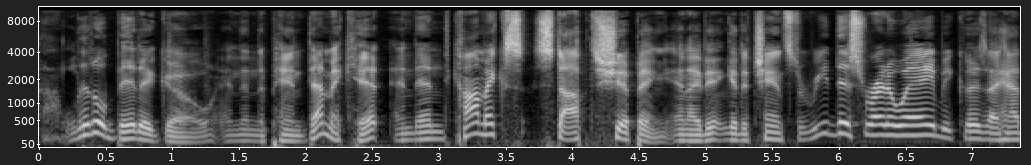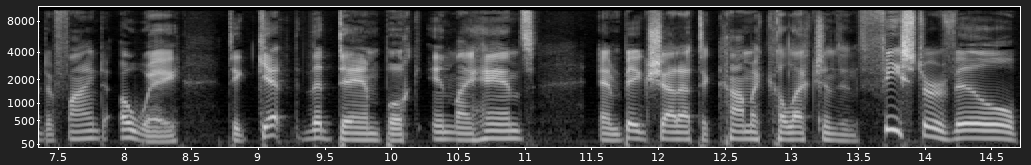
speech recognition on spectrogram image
a little bit ago, and then the pandemic hit, and then comics stopped shipping. And I didn't get a chance to read this right away because I had to find a way to get the damn book in my hands. And big shout out to Comic Collections in Feasterville,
